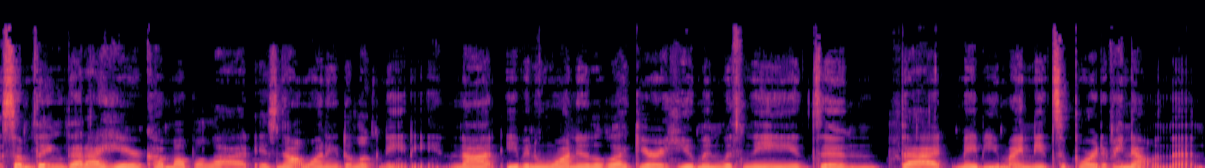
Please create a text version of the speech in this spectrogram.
something that I hear come up a lot is not wanting to look needy, not even wanting to look like you're a human with needs and that maybe you might need support every now and then.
